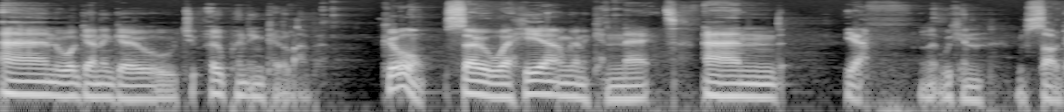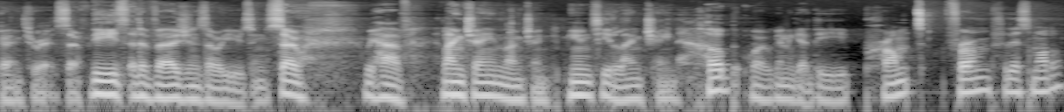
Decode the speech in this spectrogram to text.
and we're going to go to open in Colab. Cool. So we're here. I'm going to connect and yeah, we can start going through it. So these are the versions that we're using. So we have LangChain, LangChain Community, LangChain Hub, where we're going to get the prompt from for this model.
